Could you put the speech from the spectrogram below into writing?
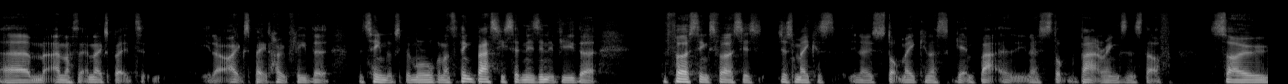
Um, and I, and I expect, you know, I expect hopefully that the team looks a bit more organized. I think Bassey said in his interview that the first things first is just make us, you know, stop making us getting bat, you know, stop the batterings and stuff. So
